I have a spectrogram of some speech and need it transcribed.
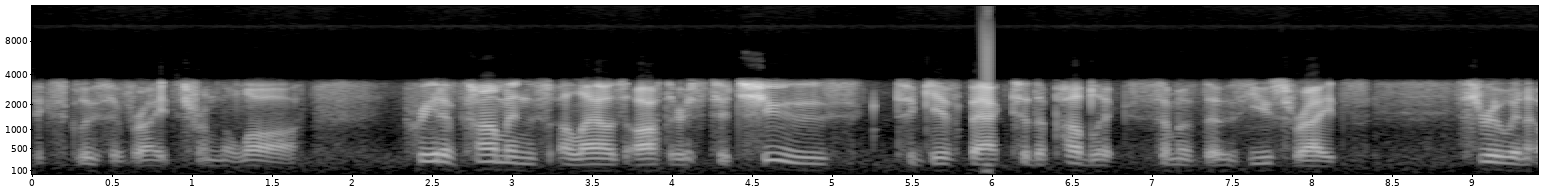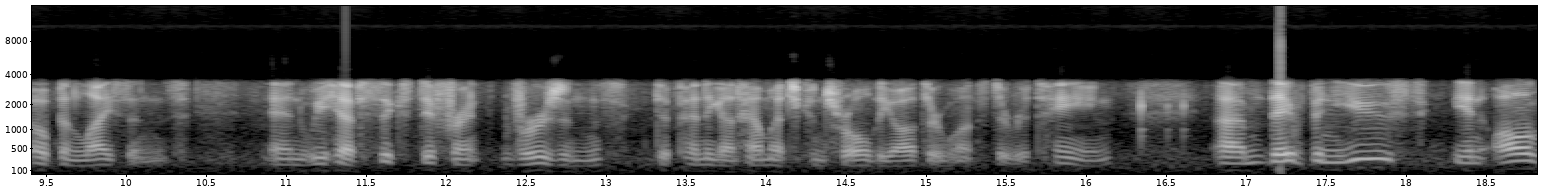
exclusive rights from the law. Creative Commons allows authors to choose to give back to the public some of those use rights through an open license. And we have six different versions depending on how much control the author wants to retain. Um, they've been used in all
